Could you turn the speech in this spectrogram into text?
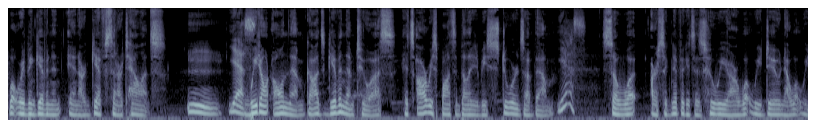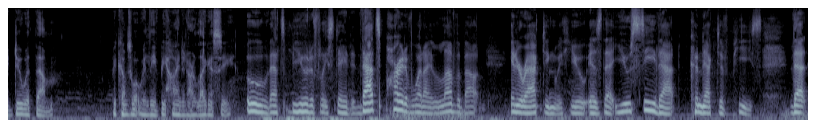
what we've been given in, in our gifts and our talents. Mm, yes. We don't own them. God's given them to us. It's our responsibility to be stewards of them. yes. So, what our significance is, who we are, what we do, now what we do with them becomes what we leave behind in our legacy. Ooh, that's beautifully stated. That's part of what I love about interacting with you is that you see that connective piece that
